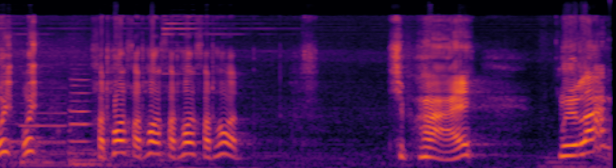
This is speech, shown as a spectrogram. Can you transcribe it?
อุ้ยอุ้ยขอโทษขอโทษขอโทษขอโทษ ชิบหาย มือลั่น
